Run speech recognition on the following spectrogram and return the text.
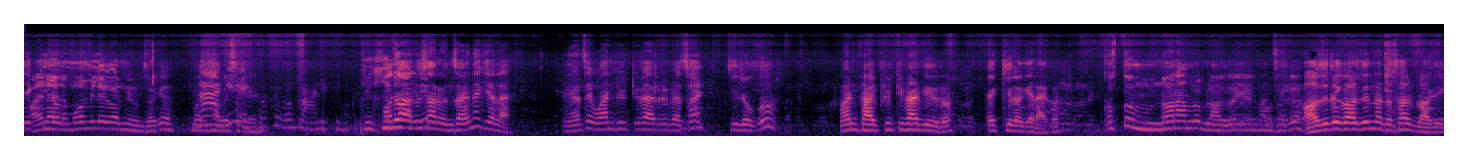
एक किलो मम्मीले गर्ने हुन्छ क्या? किलो अनुसार हुन्छ होइन केला? यहाँ चाहिँ वान फिफ्टी फाइभ रुपियाँ छ किलोको। One five fifty five euro एक किलो केराको। कस्तो नराम्रो भ्लग हो यो मान्छेको हजुरले गरिदिनु न त सर भ्लगिङ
